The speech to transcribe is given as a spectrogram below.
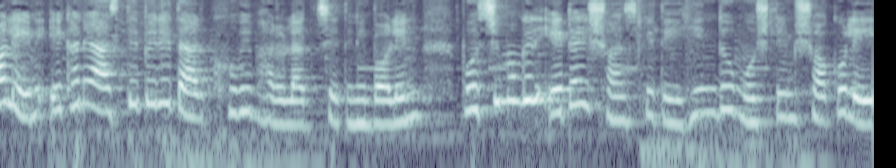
বলেন, এখানে আসতে পেরে তার খুবই ভালো লাগছে। তিনি বলেন, পশ্চিমবঙ্গের এটাই সংস্কৃতি, হিন্দু, মুসলিম সকলেই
